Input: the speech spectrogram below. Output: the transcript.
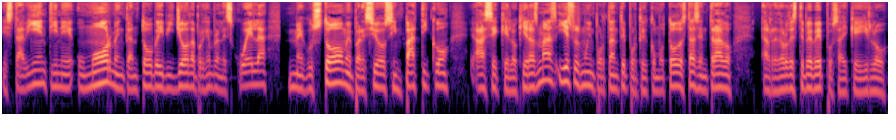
está bien, tiene humor, me encantó Baby Yoda, por ejemplo, en la escuela, me gustó, me pareció simpático, hace que lo quieras más. Y eso es muy importante porque como todo está centrado alrededor de este bebé, pues hay que irlo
